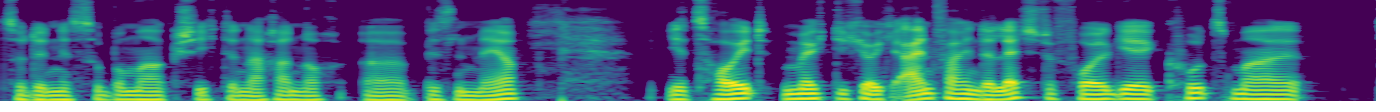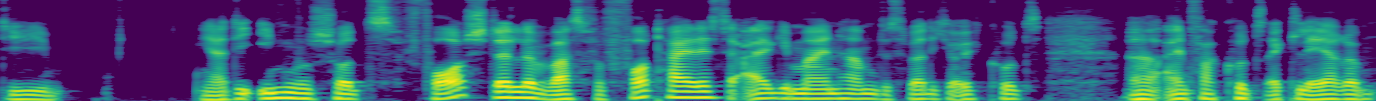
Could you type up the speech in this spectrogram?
zu den Supermarktgeschichte nachher noch äh, ein bisschen mehr. Jetzt heute möchte ich euch einfach in der letzten Folge kurz mal die ja, die Ingwer-Shots vorstelle, was für Vorteile sie allgemein haben, das werde ich euch kurz äh, einfach kurz erklären,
